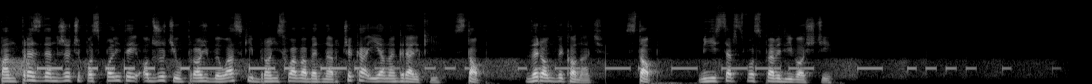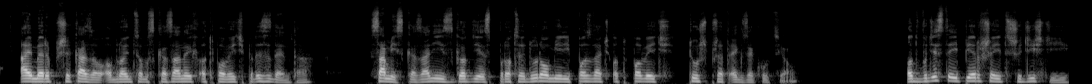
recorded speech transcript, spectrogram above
Pan prezydent Rzeczypospolitej odrzucił prośby łaski Bronisława Bednarczyka i Jana Grelki. Stop. Wyrok wykonać. Stop. Ministerstwo Sprawiedliwości. Aimer przykazał obrońcom skazanych odpowiedź prezydenta. Sami skazani zgodnie z procedurą mieli poznać odpowiedź tuż przed egzekucją. O 21.30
